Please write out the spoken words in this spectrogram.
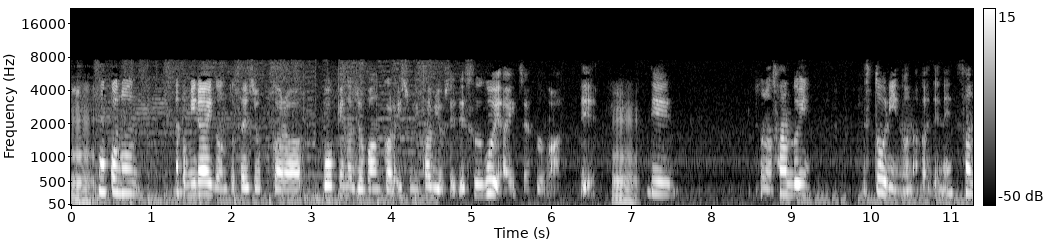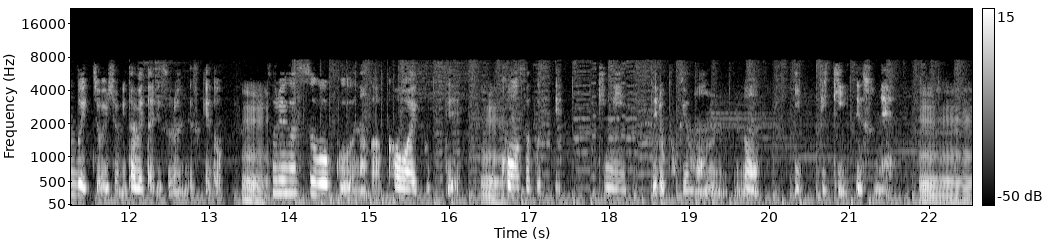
うん。まあ、この、なんかミライドンと最初から、冒険の序盤から一緒に旅をしてて、すごい愛着があって、うん。で、そのサンドイッチ、ストーリーの中でね、サンドイッチを一緒に食べたりするんですけど、うん。それがすごくなんか可愛くって、うん。今作って気に入ってるポケモンの一匹ですね。うんうん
